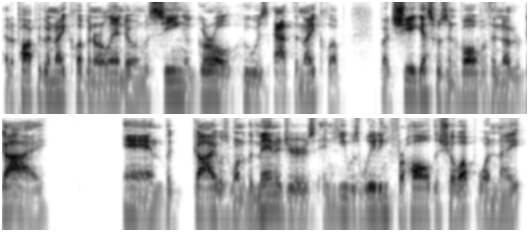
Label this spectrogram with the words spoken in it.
at a popular nightclub in orlando and was seeing a girl who was at the nightclub but she i guess was involved with another guy and the guy was one of the managers and he was waiting for hall to show up one night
